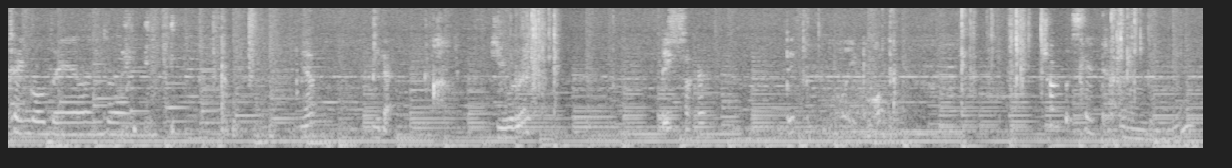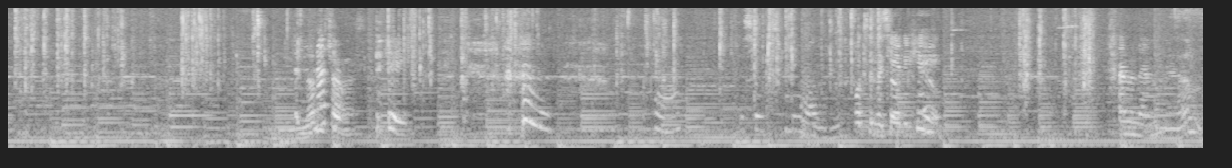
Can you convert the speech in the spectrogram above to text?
Tangled, and um, Yep. You got deodorant. Big- sucker. big lollipop. Chocolate Santa. Mm-hmm. Another chocolate. big. Aw, it's so small. What's in the candy cane? M&M.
